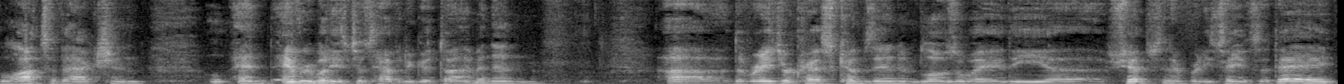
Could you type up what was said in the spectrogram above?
Lots of action. And everybody's just having a good time. And then uh, the Razor Crest comes in and blows away the uh, ships, and everybody saves the day.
